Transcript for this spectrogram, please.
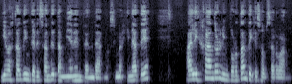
y es bastante interesante también entendernos. Imagínate, Alejandro, lo importante que es observarnos.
